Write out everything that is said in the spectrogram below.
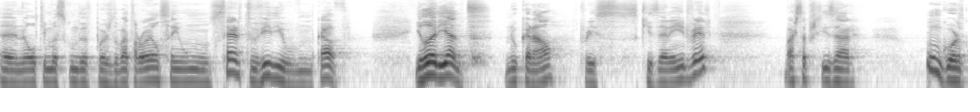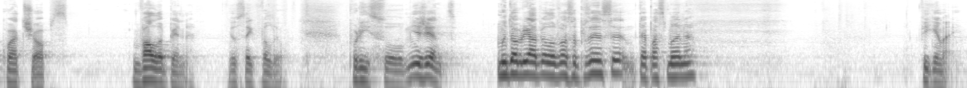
uh, na última segunda depois do Battle Royale, saiu um certo vídeo, um bocado hilariante no canal, por isso, se quiserem ir ver, basta pesquisar um gordo 4 shops. Vale a pena. Eu sei que valeu. Por isso, minha gente, muito obrigado pela vossa presença. Até para a semana. Fiquem bem.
